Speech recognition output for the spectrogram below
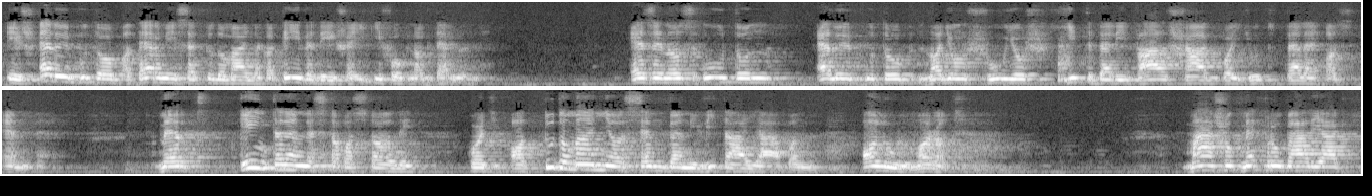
és előbb-utóbb a természettudománynak a tévedései ki fognak derülni. Ezen az úton előbb-utóbb nagyon súlyos hitbeli válságba jut bele az ember. Mert kénytelen lesz tapasztalni, hogy a tudományjal szembeni vitájában alul marad. Mások megpróbálják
